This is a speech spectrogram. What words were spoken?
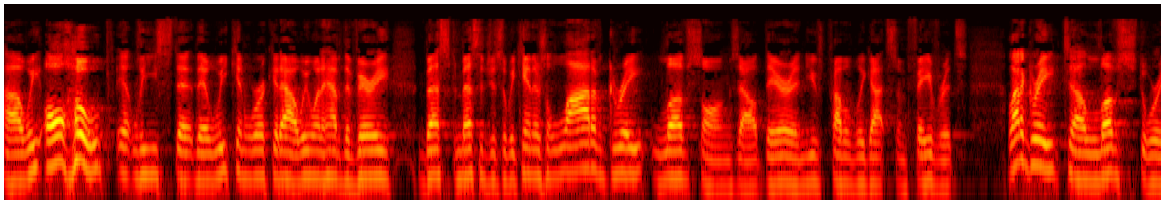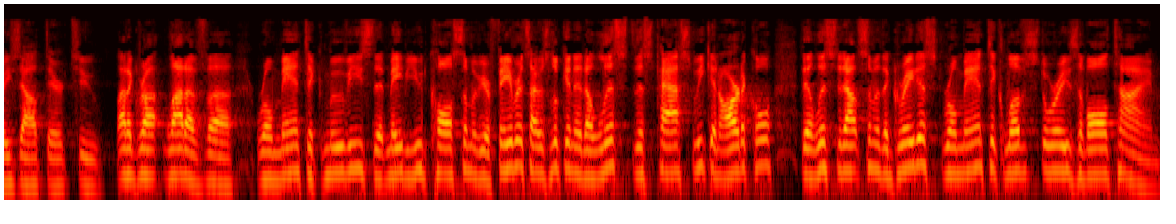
Uh, we all hope, at least, that, that we can work it out. We want to have the very best messages that we can. There's a lot of great love songs out there, and you've probably got some favorites. A lot of great uh, love stories out there, too. A lot of, lot of uh, romantic movies that maybe you'd call some of your favorites. I was looking at a list this past week, an article that listed out some of the greatest romantic love stories of all time.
